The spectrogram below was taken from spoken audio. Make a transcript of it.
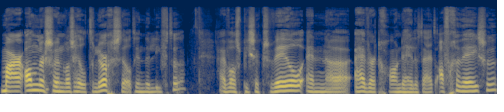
Maar Andersen was heel teleurgesteld in de liefde. Hij was biseksueel en uh, hij werd gewoon de hele tijd afgewezen.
